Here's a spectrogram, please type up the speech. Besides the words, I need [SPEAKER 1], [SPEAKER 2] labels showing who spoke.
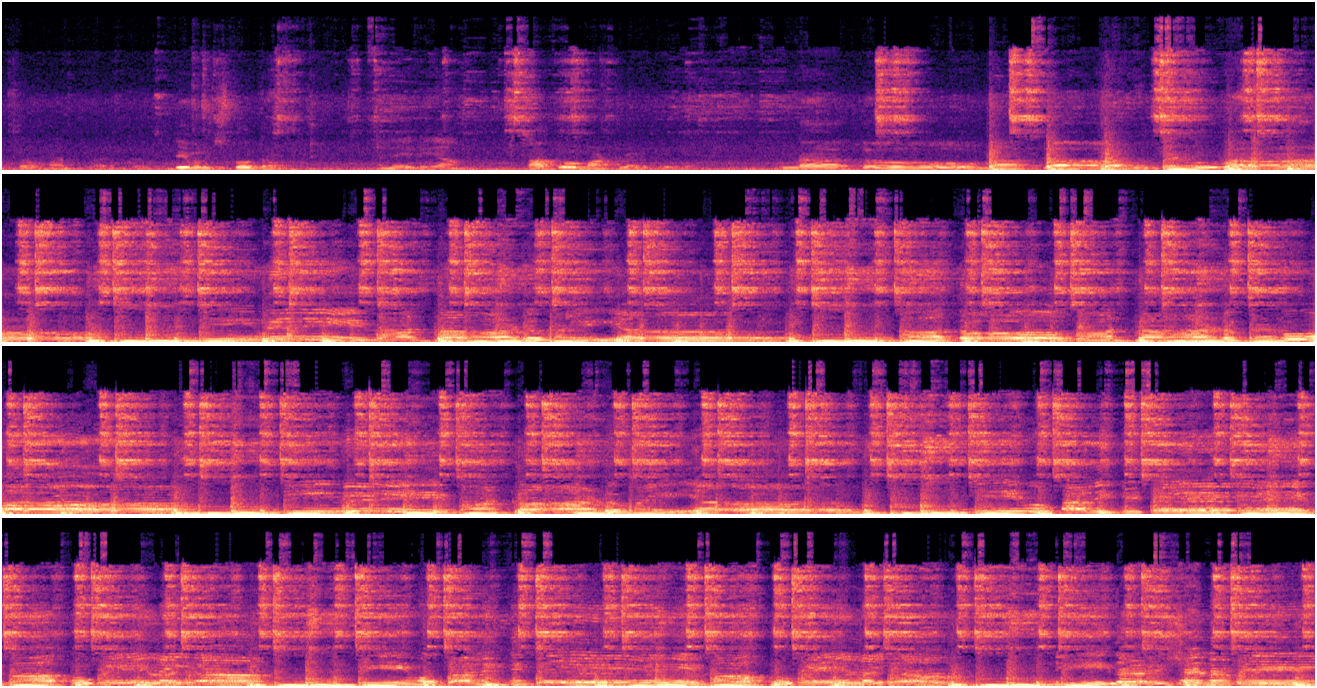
[SPEAKER 1] నాతో మాట్లాడుకోవచ్చు.
[SPEAKER 2] దేవునికి స్తోత్రం. నాతో మాట్లాడుకో నాతో మాట్లాడు
[SPEAKER 1] చేసే మాకు మేలయ్యా నీవు నీ దర్శనమే.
